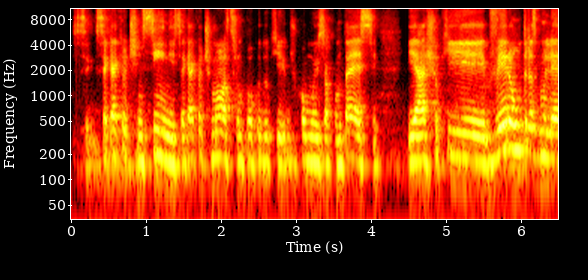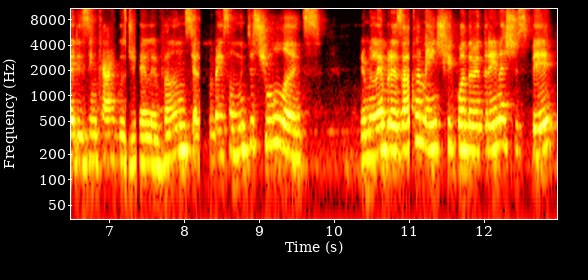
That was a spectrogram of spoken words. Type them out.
você quer que eu te ensine? Você quer que eu te mostre um pouco do que, de como isso acontece? E acho que ver outras mulheres em cargos de relevância também são muito estimulantes. Eu me lembro exatamente que quando eu entrei na XP,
